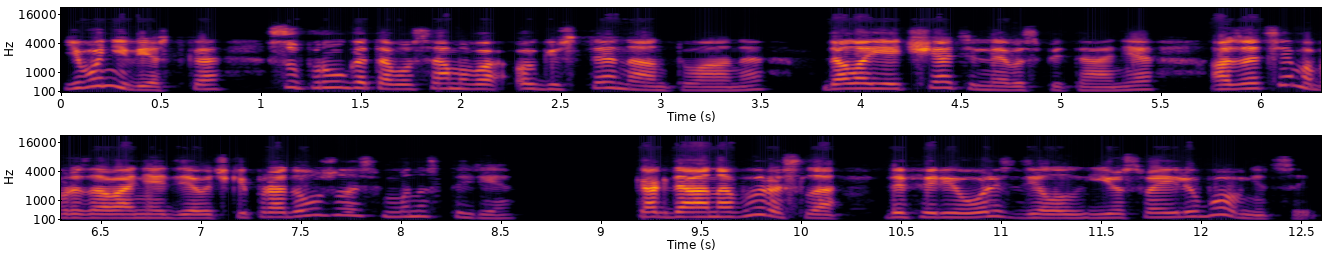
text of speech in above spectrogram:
Его невестка, супруга того самого Огюстена Антуана, дала ей тщательное воспитание, а затем образование девочки продолжилось в монастыре. Когда она выросла, де Ферриоль сделал ее своей любовницей.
